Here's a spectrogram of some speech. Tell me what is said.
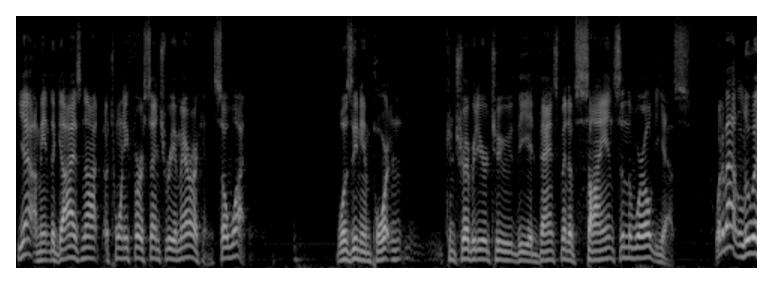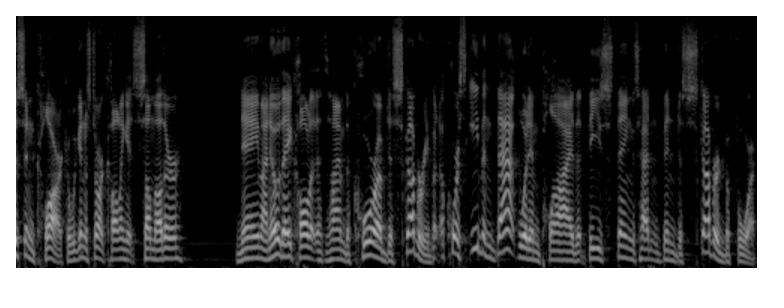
Yeah, I mean, the guy's not a 21st century American. So what? Was he an important contributor to the advancement of science in the world? Yes. What about Lewis and Clark? Are we going to start calling it some other name? I know they called it at the time the Corps of Discovery, but of course, even that would imply that these things hadn't been discovered before.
